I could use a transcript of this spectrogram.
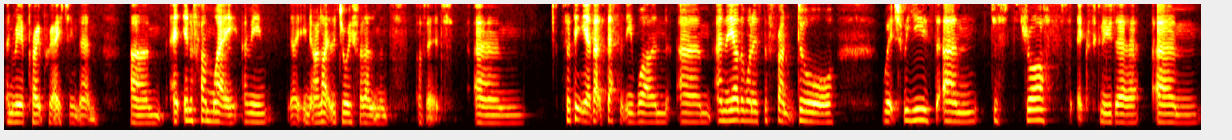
and reappropriating them um, in a fun way. I mean, uh, you know, I like the joyful elements of it. Um, so I think yeah, that's definitely one. Um, and the other one is the front door which we used um, just draft excluder um,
